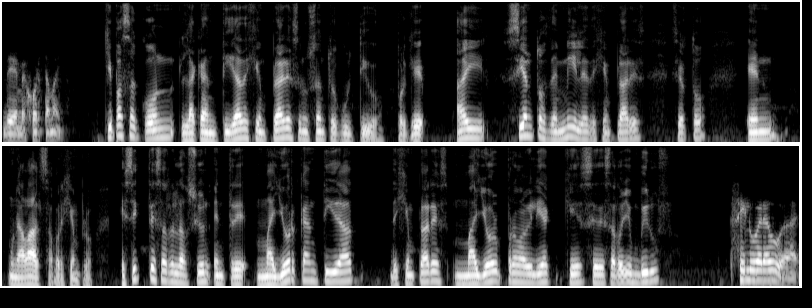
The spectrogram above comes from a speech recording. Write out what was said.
de mejor tamaño. ¿Qué pasa con la cantidad de ejemplares en un centro de cultivo? Porque hay cientos de miles de ejemplares, ¿cierto? En una balsa, por ejemplo. ¿Existe esa relación entre mayor cantidad de ejemplares, mayor probabilidad que se desarrolle un virus? Sin lugar a duda,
